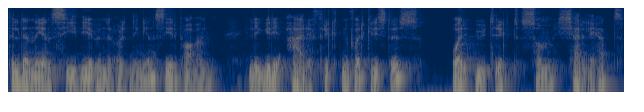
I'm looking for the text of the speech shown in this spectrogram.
til denne gjensidige underordningen, sier paven, ligger i ærefrykten for Kristus og er uttrykt som kjærlighet.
